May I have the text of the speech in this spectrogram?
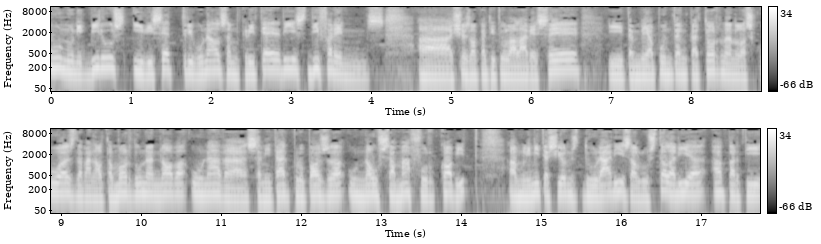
Un únic virus i 17 tribunals amb criteris diferents. Uh, això és el que titula l'ABC i també apunten que tornen les cues davant el temor d'una nova onada. Sanitat proposa un nou semàfor Covid amb limitacions d'horaris a l'hostaleria a partir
